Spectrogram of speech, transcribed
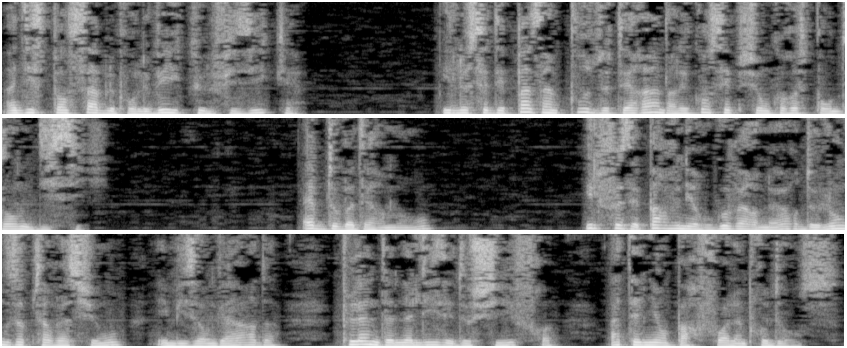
indispensables pour le véhicule physique, il ne cédait pas un pouce de terrain dans les conceptions correspondantes d'ici. Hebdomadairement, il faisait parvenir au gouverneur de longues observations et mises en garde, pleines d'analyses et de chiffres, atteignant parfois l'imprudence.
